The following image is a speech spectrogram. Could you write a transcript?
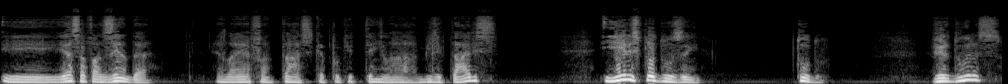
E essa fazenda ela é fantástica porque tem lá militares e eles produzem tudo. Verduras,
